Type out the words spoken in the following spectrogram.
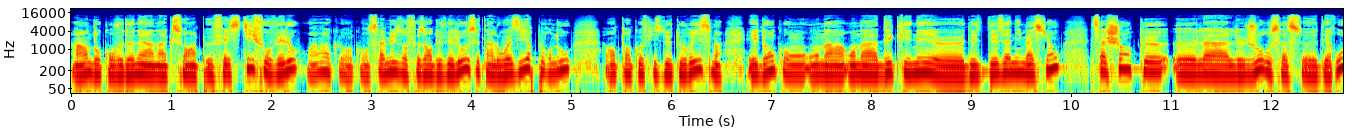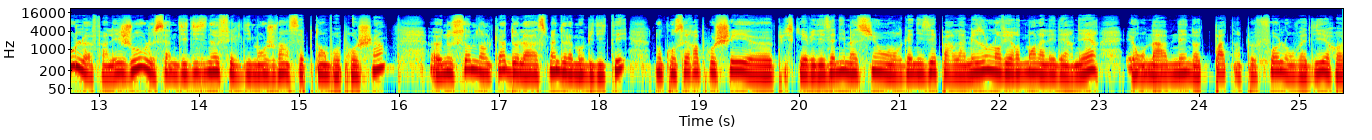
Hein, donc, on veut donner un accent un peu festif au vélo. Hein, qu'on s'amuse en faisant du vélo. C'est un loisir pour nous en tant qu'office de tourisme. Et donc, on, on a, on a décliné euh, des, des, animations, sachant que euh, le jour où ça se déroule, enfin les jours, le samedi 19 et le dimanche 20 septembre prochain, euh, nous sommes dans le cadre de la semaine de la mobilité. Donc, on s'est rapproché puisqu'il y avait des animations organisées par la Maison de l'Environnement l'année dernière, et on a amené notre patte un peu folle, on va dire,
